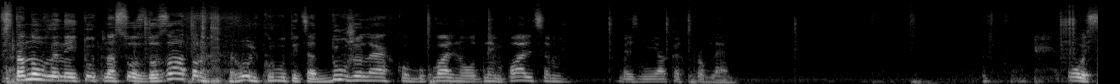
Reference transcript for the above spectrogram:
Встановлений тут насос-дозатор, руль крутиться дуже легко, буквально одним пальцем, без ніяких проблем. Ось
